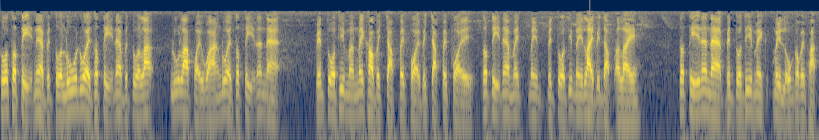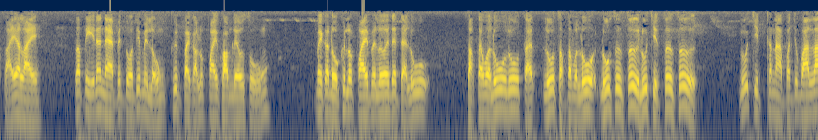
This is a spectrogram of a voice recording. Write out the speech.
ตัวสติเนี่ยเป็นตัวรู้ด้วย สติเนี่ยเป็นตัวละรู้ละปล่อยวางด้วย สตินั่นแหละเป็นตัวที่มันไม่เข้าไปจับไปปล่อยไปจับไปปล่อย สติเนี่ยไม่ไม่เป็นตัวที่ไม่ไล่ไปดับอะไร สตินั่นแหละเป็นตัวที่ไม่ไม่หลงก็ไปผักใสอะไร สตินั่นแหละเป็นตัวที่ไม่หลงขึ้นไปกับรถไฟความเร็วสูง ไม่กระโดดขึ้นรถไฟไปเลย ได้แต่รู้สักแต่ว่ารู้รู้แต่รู้สักแต่ว่ารู้รู้ซื่อๆรู้จิตซื่อๆรู้จิตขณะปัจจุบันละ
